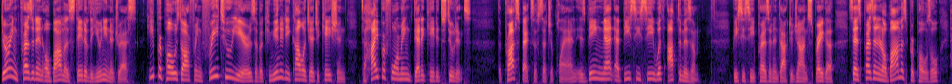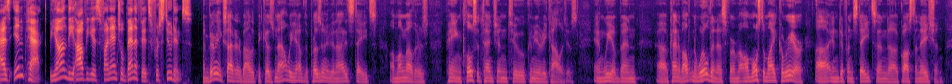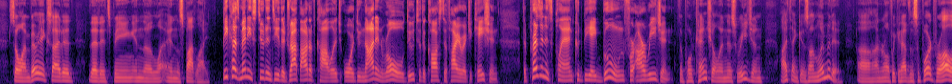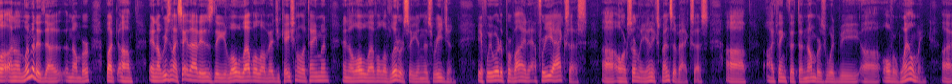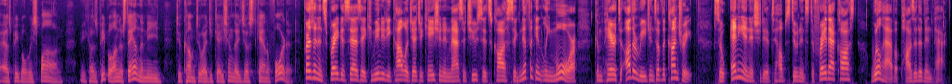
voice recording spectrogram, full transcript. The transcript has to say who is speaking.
Speaker 1: During President Obama's State of the Union address, he proposed offering free two years of a community college education to high performing, dedicated students. The prospects of such a plan is being met at BCC with optimism. BCC President Dr. John Sbrega says President Obama's proposal has impact beyond the obvious financial benefits for students.
Speaker 2: I'm very excited about it because now we have the President of the United States, among others, paying close attention to community colleges. And we have been uh, kind of out in the wilderness for most of my career uh, in different states and uh, across the nation. So I'm very excited that it's being in the, in the spotlight.
Speaker 1: Because many students either drop out of college or do not enroll due to the cost of higher education, the President's plan could be a boon for our region.
Speaker 2: The potential in this region, I think, is unlimited. Uh, I don't know if we could have the support for all an unlimited uh, number, but um, and the reason I say that is the low level of educational attainment and the low level of literacy in this region. If we were to provide free access, uh, or certainly inexpensive access, uh, I think that the numbers would be uh, overwhelming uh, as people respond because people understand the need to come to education, they just can't afford it.
Speaker 1: President Sbrega says a community college education in Massachusetts costs significantly more compared to other regions of the country. So any initiative to help students defray that cost will have a positive impact.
